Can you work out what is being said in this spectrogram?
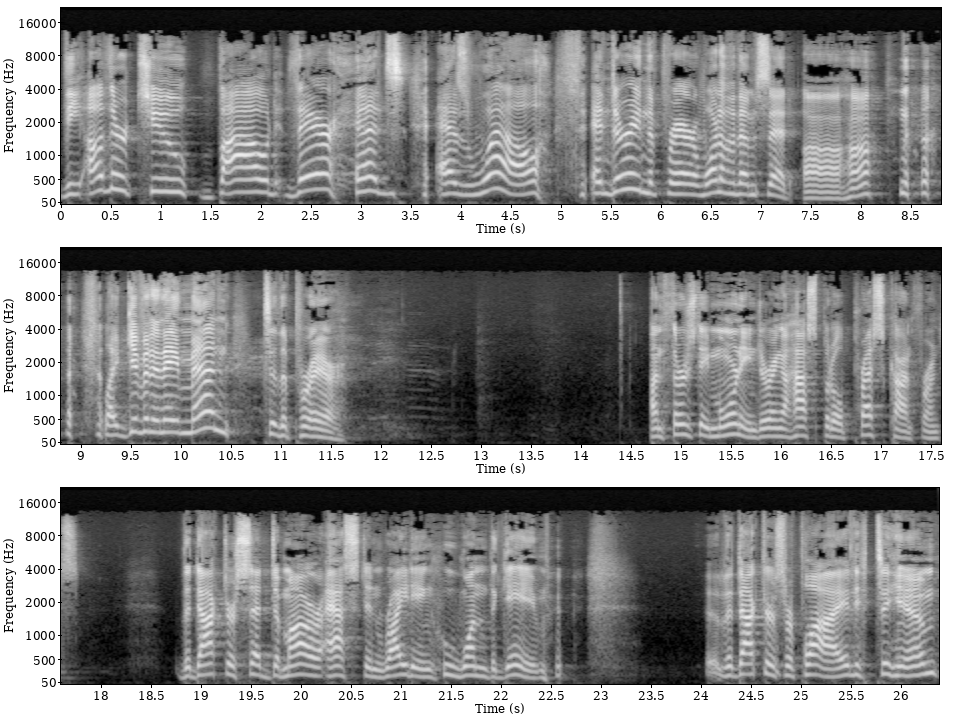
the other two bowed their heads as well. And during the prayer, one of them said, Uh huh, like giving an amen to the prayer. On Thursday morning, during a hospital press conference, the doctor said Damar asked in writing who won the game. the doctors replied to him,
